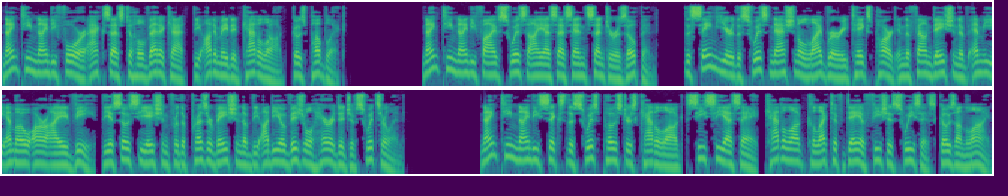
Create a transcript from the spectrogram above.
1994 – Access to Helveticat, the automated catalogue, goes public. 1995 – Swiss ISSN Center is opened. The same year the Swiss National Library takes part in the foundation of MEMORIAV, the Association for the Preservation of the Audiovisual Heritage of Switzerland. 1996 – The Swiss Posters Catalogue CCSA, Catalogue Collectif des Affiches Suisses goes online.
